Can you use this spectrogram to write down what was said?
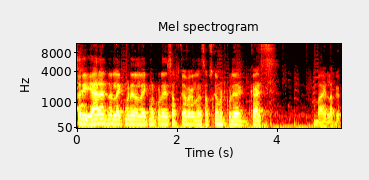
ಸರಿ ಯಾರ್ಯಾರನ್ನ ಲೈಕ್ ಮಾಡಿಲ್ಲ ಲೈಕ್ ಮಾಡ್ಕೊಳ್ಳಿ ಸಬ್ಸ್ಕ್ರೈಬ್ ಆಗಲ್ಲ ಸಬ್ಸ್ಕ್ರೈಬ್ ಮಾಡ್ಕೊಳ್ಳಿ ಗಾಯ್ಸ್ ಬಾಯ್ ಲವ್ ಯು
